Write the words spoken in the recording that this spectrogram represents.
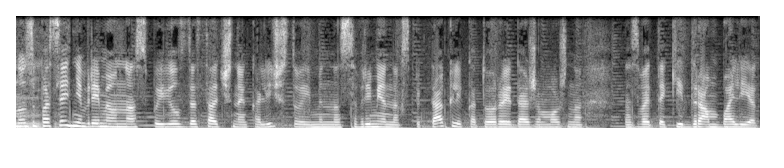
Но за последнее время у нас появилось достаточное количество именно современных спектаклей, которые даже можно назвать такие драм-балет.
